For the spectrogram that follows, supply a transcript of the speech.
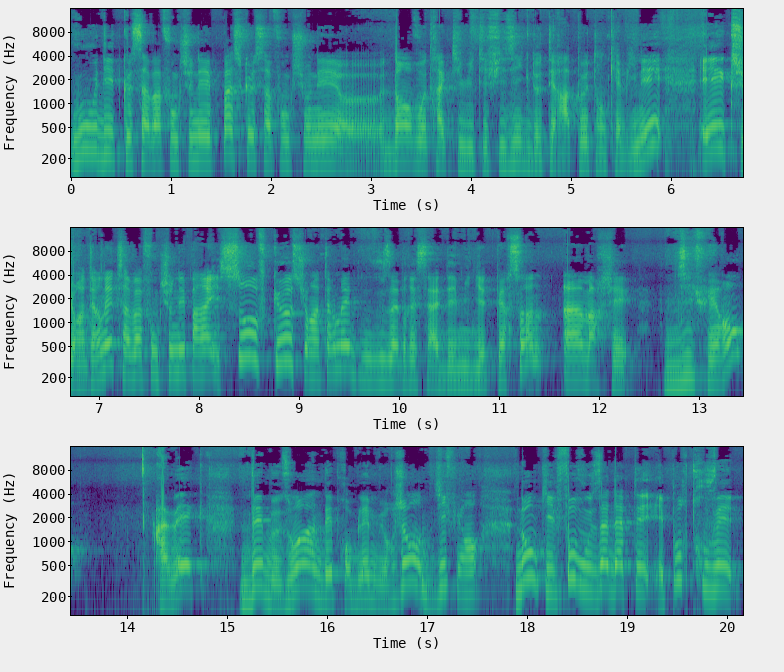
vous dites que ça va fonctionner parce que ça fonctionnait euh, dans votre activité physique de thérapeute en cabinet et que sur Internet ça va fonctionner pareil. Sauf que sur Internet vous vous adressez à des milliers de personnes, à un marché différent avec des besoins, des problèmes urgents différents. Donc il faut vous adapter et pour trouver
